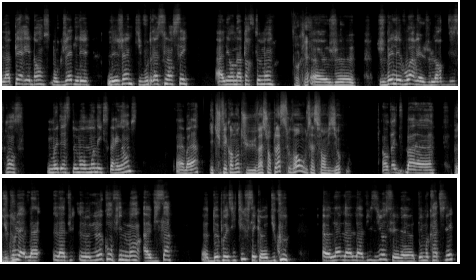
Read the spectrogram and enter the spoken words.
la paire et danse. Donc, j'aide les, les jeunes qui voudraient se lancer, aller en appartement. Euh, je, je vais les voir et je leur dispense modestement mon expérience. Euh, voilà. Et tu fais comment? Tu vas sur place souvent ou ça se fait en visio? En fait, bah, peu du coup, deux. la, la- la vi- le, le confinement a vu ça euh, de positif, c'est que du coup, euh, la, visio, c'est euh, démocratisé.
